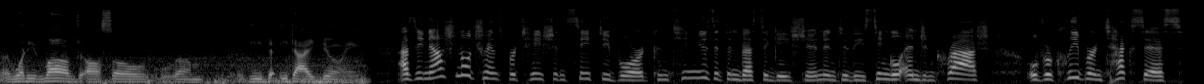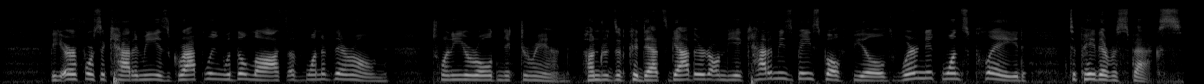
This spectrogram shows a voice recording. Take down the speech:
what he loved also, um, he, he died doing. As the National Transportation Safety Board continues its investigation into the single engine crash over Cleburne, Texas, the Air Force Academy is grappling with the loss of one of their own, 20 year old Nick Duran. Hundreds of cadets gathered on the Academy's baseball field where Nick once played to pay their respects.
